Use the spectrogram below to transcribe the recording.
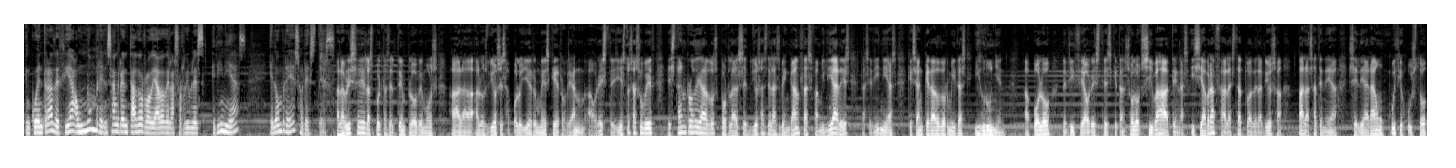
encuentra, decía, a un hombre ensangrentado rodeado de las horribles erinias. El hombre es Orestes. Al abrirse las puertas del templo vemos a, los dioses Apolo y Hermes que rodean a Orestes y estos a su vez están rodeados por las diosas de las venganzas familiares, las erinias, que se han quedado dormidas y gruñen. Apolo le dice a Orestes que tan solo si va a Atenas y se abraza a la estatua de la diosa Palas Atenea, se le hará un juicio justo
